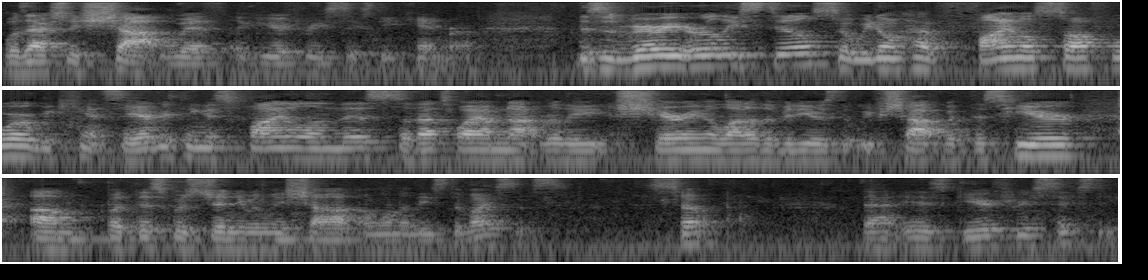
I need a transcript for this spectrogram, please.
was actually shot with a Gear 360 camera. This is very early still, so we don't have final software. We can't say everything is final on this, so that's why I'm not really sharing a lot of the videos that we've shot with this here. Um, but this was genuinely shot on one of these devices. So that is Gear 360.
